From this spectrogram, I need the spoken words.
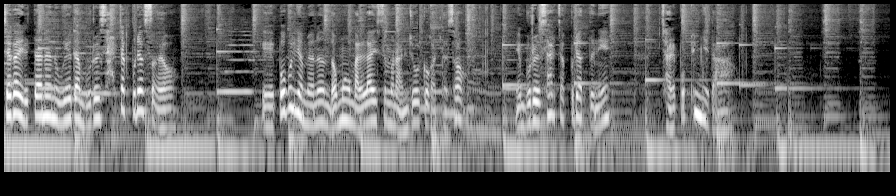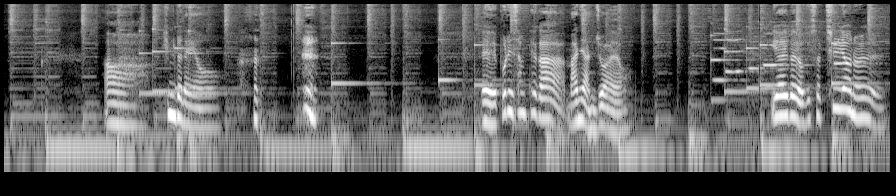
제가 일단은 위에다 물을 살짝 뿌렸어요. 예, 뽑으려면은 너무 말라 있으면 안 좋을 것 같아서 예, 물을 살짝 뿌렸더니 잘 뽑힙니다. 아, 힘드네요. 네, 뿌리 상태가 많이 안 좋아요. 이 아이가 여기서 7년을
